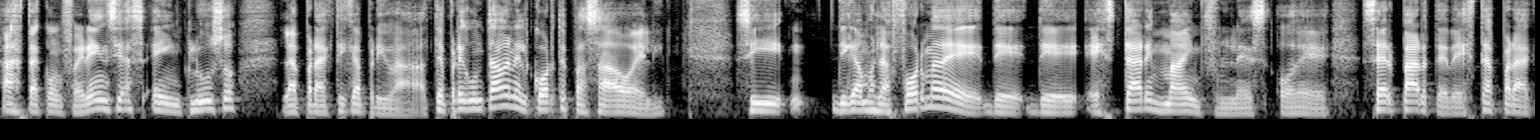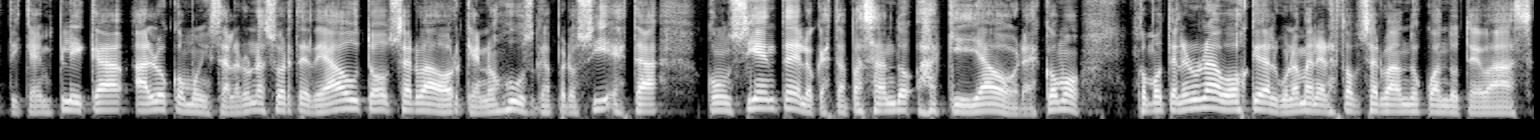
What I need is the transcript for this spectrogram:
hasta conferencias e incluso la práctica privada. Te preguntaba en el corte pasado, Eli, si, digamos, la forma de, de estar en mindfulness o de ser parte de esta práctica implica algo como instalar una suerte de autoobservador que no juzga, pero sí está consciente de lo que está pasando aquí y ahora. Es como, como tener una voz que de alguna manera está observando cuando te vas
